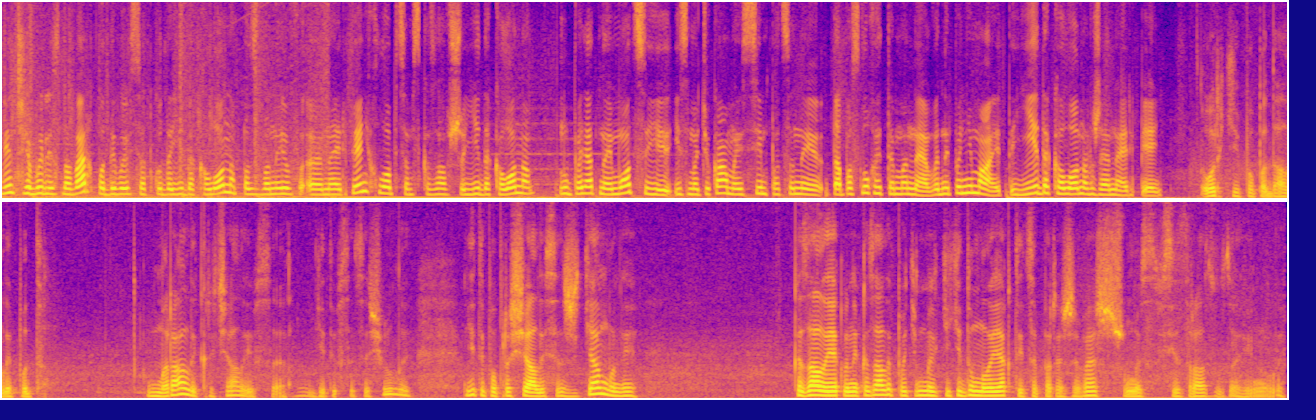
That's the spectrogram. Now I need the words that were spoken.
Він ще виліз наверх, подивився, откуда їде колона, позвонив е, на Ірпінь хлопцям, сказав, що їде колона. Ну, понятно, емоції із матюками, і всім пацани. Та послухайте мене, ви не розумієте, їде колона вже на Ірпінь. Орки попадали під. Вмирали, кричали і все. Діти все це чули. Діти попрощалися з життям, вони казали, як вони казали, потім ми тільки думали, як ти це переживеш, що ми всі зразу загинули.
